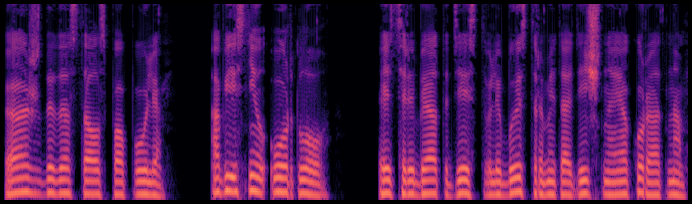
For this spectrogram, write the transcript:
«Каждый достался по пуле», — объяснил Ордлоу. «Эти ребята действовали быстро, методично и аккуратно.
